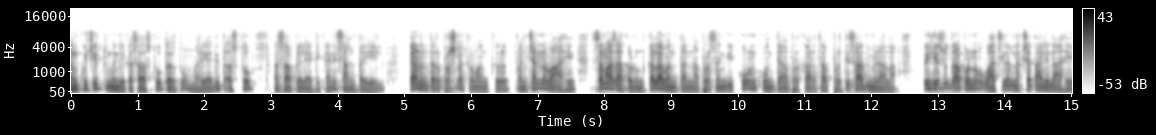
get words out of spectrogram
संकुचित म्हणजे कसा असतो तर तो मर्यादित असतो असं आपल्याला या ठिकाणी सांगता येईल. त्यानंतर प्रश्न क्रमांक 95 आहे समाजाकडून कलावंतांना प्रसंगी कोणकोणत्या प्रकारचा प्रतिसाद मिळाला? तर हे सुद्धा आपण वाचल्यानं लक्षात आलेलं आहे.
